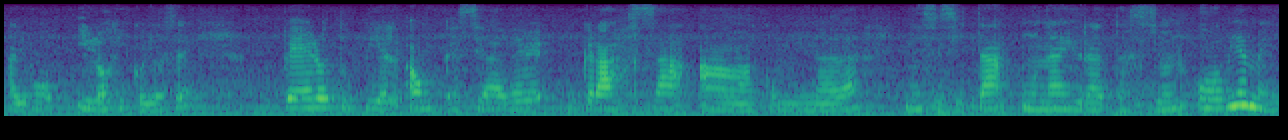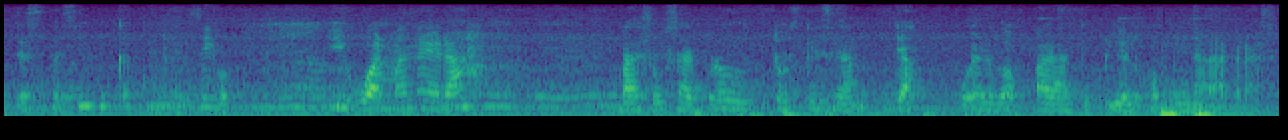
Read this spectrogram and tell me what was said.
algo ilógico yo sé, pero tu piel, aunque sea de grasa ah, combinada, necesita una hidratación obviamente específica, como les digo. Igual manera, vas a usar productos que sean de acuerdo para tu piel combinada grasa.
